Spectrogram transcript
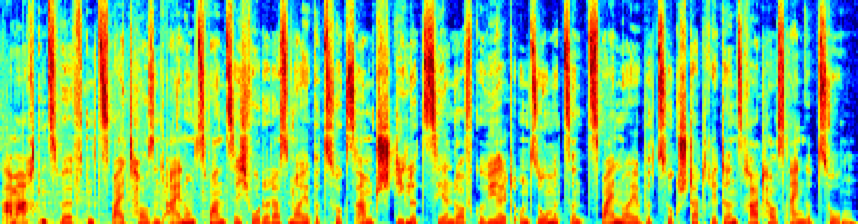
Am 8.12.2021 wurde das neue Bezirksamt Steglitz-Zehlendorf gewählt und somit sind zwei neue Bezirksstadträte ins Rathaus eingezogen.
